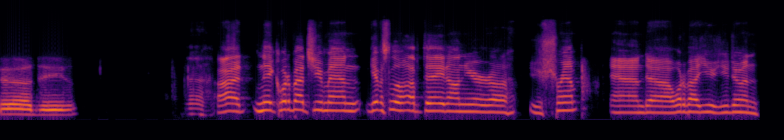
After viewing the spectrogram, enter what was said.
jeez. All right, Nick. What about you, man? Give us a little update on your uh, your shrimp, and uh, what about you? You doing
